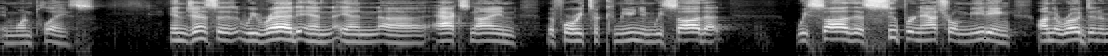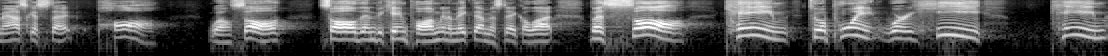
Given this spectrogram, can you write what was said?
in one place. In Genesis, we read in, in uh, Acts 9, before we took communion, we saw that we saw this supernatural meeting on the road to Damascus that Paul, well, Saul, Saul then became Paul. I'm going to make that mistake a lot. But Saul came to a point where he came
